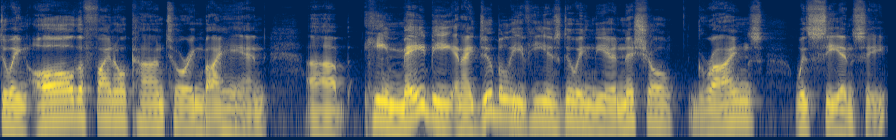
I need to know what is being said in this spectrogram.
doing all the final contouring by hand. Uh, he may be, and I do believe he is doing the initial grinds with CNC.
